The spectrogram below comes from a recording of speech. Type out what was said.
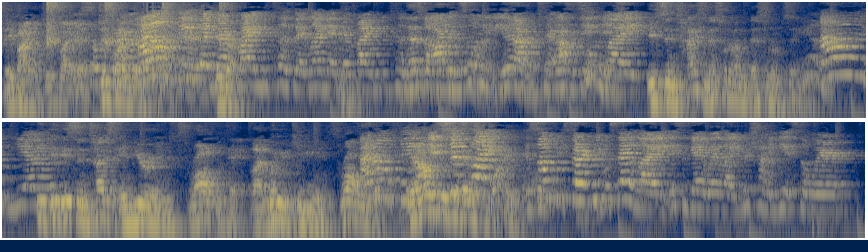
They bite you. just like that. so Just like that. I that. don't think that they're biting because they like that. They're biting because That's it's an opportunity. want. It's Yeah, opportunity. opportunity. Like, It's enticing. That's what I'm. That's what I'm saying. Yeah. ah, yeah. It, it- it's enticing, and you're enthralled with that. Like women can be enthralled with I don't think and I don't it's think just that like that's right. it's some certain people say like it's a gateway. Like you're trying to get somewhere.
